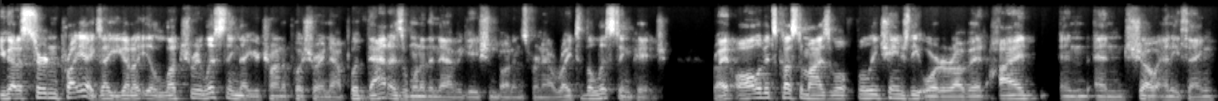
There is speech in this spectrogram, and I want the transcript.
you got a certain price. Yeah, exactly. You got a, a, luxury listing that you're trying to push right now. Put that as one of the navigation buttons for now, right to the listing page, right? All of it's customizable, fully change the order of it, hide and, and show anything.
